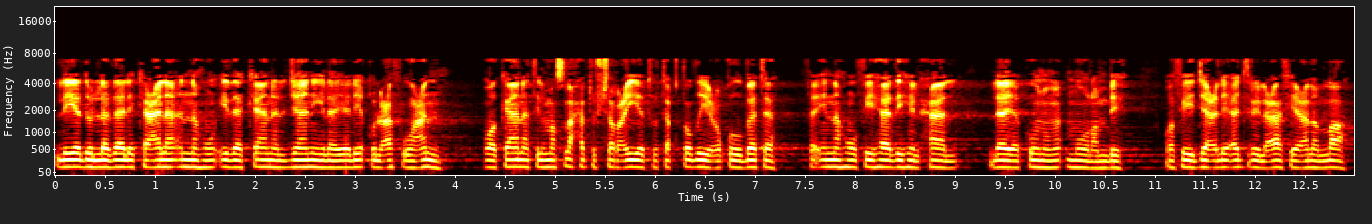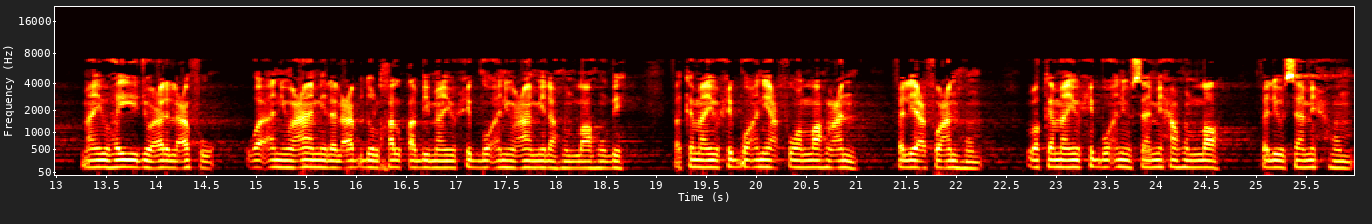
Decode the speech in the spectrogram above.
ليدل ذلك على أنه إذا كان الجاني لا يليق العفو عنه. وكانت المصلحة الشرعية تقتضي عقوبته. فإنه في هذه الحال لا يكون مأمورا به وفي جعل أجر العافي على الله ما يهيج على العفو وأن يعامل العبد الخلق بما يحب أن يعامله الله به. فكما يحب أن يعفو الله عنه فليعفو عنهم وكما يحب أن يسامحه الله فليسامحهم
